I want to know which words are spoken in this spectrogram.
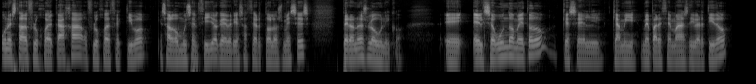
un estado de flujo de caja o flujo de efectivo es algo muy sencillo que deberías hacer todos los meses, pero no es lo único. Eh, el segundo método, que es el que a mí me parece más divertido,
